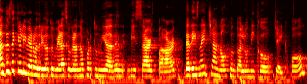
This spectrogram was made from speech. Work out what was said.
Antes de que Olivia Rodrigo tuviera su gran oportunidad en Bizarre Park de Disney Channel junto al único Jake Paul,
